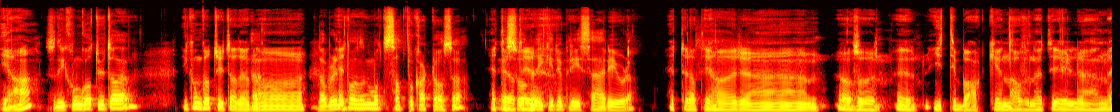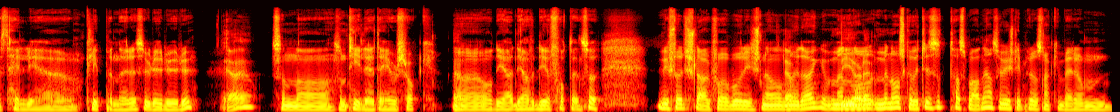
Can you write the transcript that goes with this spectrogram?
Ja. Så de kom godt ut av den. De kom godt ut av den. Ja. da ble de på en måte satt på kartet også. Jeg så den ikke i reprise her i jula. Etter at de har uh, altså, gitt tilbake navnet til den mest hellige klippen deres, Ulururu. Ja, ja. Som, som, tidligere het Airshock. Ja. Uh, og de har, de, har, de har, fått den, Så vi slår et slag for aboriginal i dag. Men nå, men nå, skal vi til Tasmania, så vi slipper å snakke mer om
